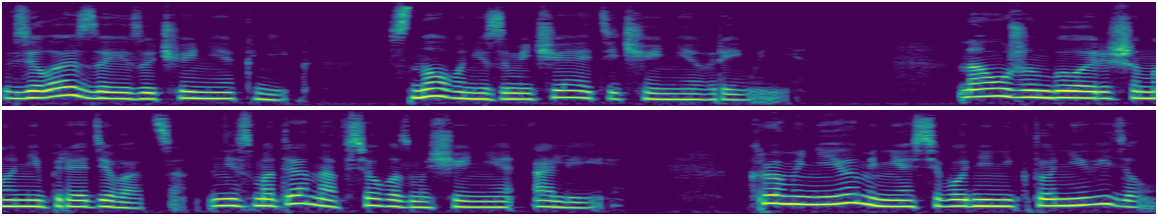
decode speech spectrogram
взялась за изучение книг, снова не замечая течения времени. На ужин было решено не переодеваться, несмотря на все возмущение Алии. Кроме нее меня сегодня никто не видел,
